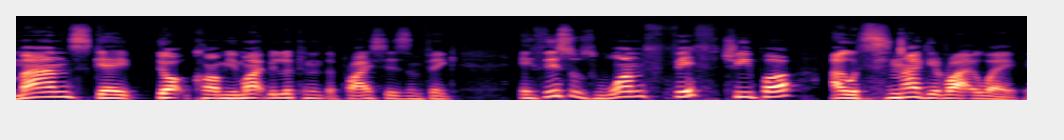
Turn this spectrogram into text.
Manscaped.com. You might be looking at the prices and think, if this was one fifth cheaper, I would snag it right away.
